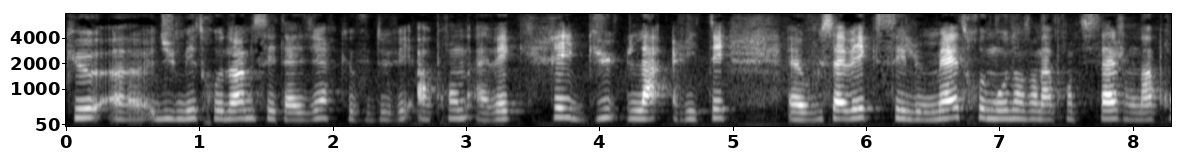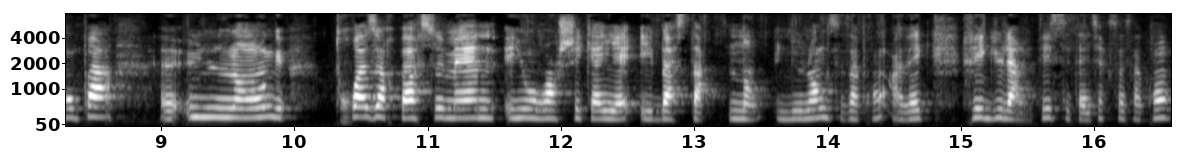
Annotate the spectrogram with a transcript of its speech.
que euh, du métronome, c'est-à-dire que vous devez apprendre avec régularité. vous savez que c'est le maître mot dans un apprentissage. On n'apprend pas une langue trois heures par semaine et on range chez cahier et basta. Non, une langue ça s'apprend avec régularité, c'est-à-dire que ça s'apprend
